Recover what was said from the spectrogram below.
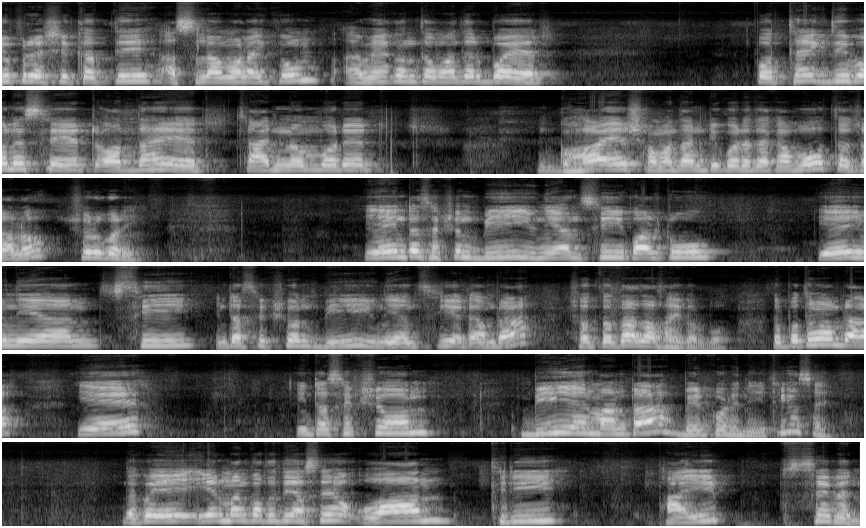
সুপ্রিয় শিক্ষার্থী, আসসালামু আলাইকুম। আমি এখন তোমাদের বইয়ের প্রত্যেক জীবনের সেট অধ্যায়ের চার নম্বরের ঘ এর সমাধানটি করে দেখাবো। তো চলো, শুরু করি। A intersection B union C equal to A union C intersection B union C এটা আমরা সত্যতা যাচাই করব। তো প্রথমে আমরা এ ইন্টারসেকশন বি এর মানটা বের করে নিই, ঠিক আছে? দেখো এ এর মান কত দিয়ে আছে? ওয়ান থ্রি ফাইভ সেভেন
